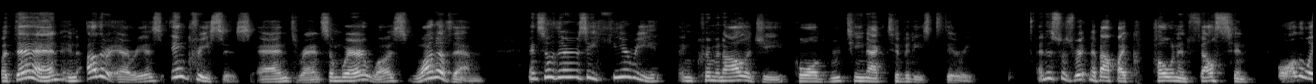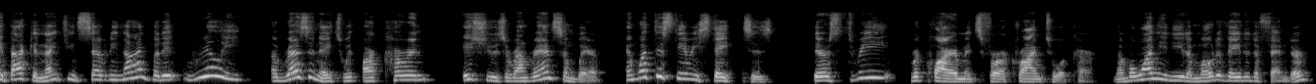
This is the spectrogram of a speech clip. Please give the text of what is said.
but then in other areas, increases, and ransomware was one of them. And so there's a theory in criminology called routine activities theory. And this was written about by Cohen and Felson all the way back in 1979, but it really uh, resonates with our current issues around ransomware. And what this theory states is there's three requirements for a crime to occur. Number one, you need a motivated offender.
